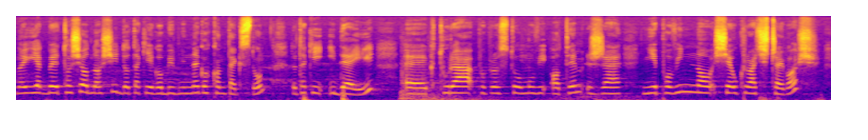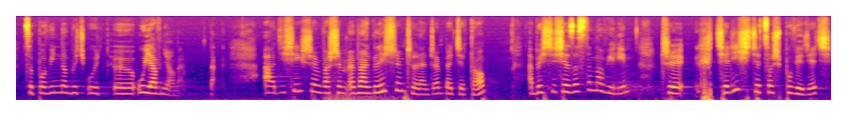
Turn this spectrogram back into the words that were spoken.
No i jakby to się odnosi do takiego biblijnego kontekstu, do takiej idei, e, która po prostu mówi o tym, że nie powinno się ukrywać czegoś, co powinno być e, ujawnione. Tak. A dzisiejszym waszym ewangelicznym challenge'em będzie to, abyście się zastanowili, czy chcieliście coś powiedzieć,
